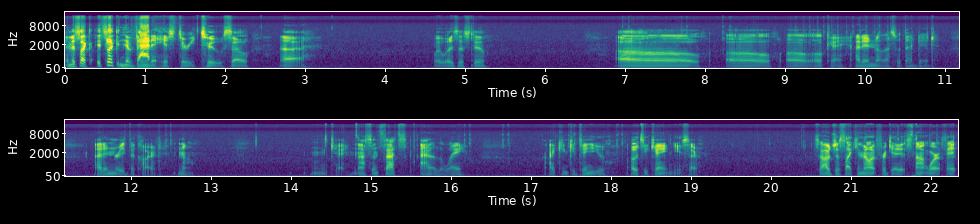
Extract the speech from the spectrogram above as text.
and it's like it's like Nevada history too. So, uh, wait, what does this do? Oh, oh, oh, okay. I didn't know that's what that did. I didn't read the card. No. Okay, now since that's out of the way, I can continue OTKing you, sir. So I was just like, you know what, forget it, it's not worth it.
